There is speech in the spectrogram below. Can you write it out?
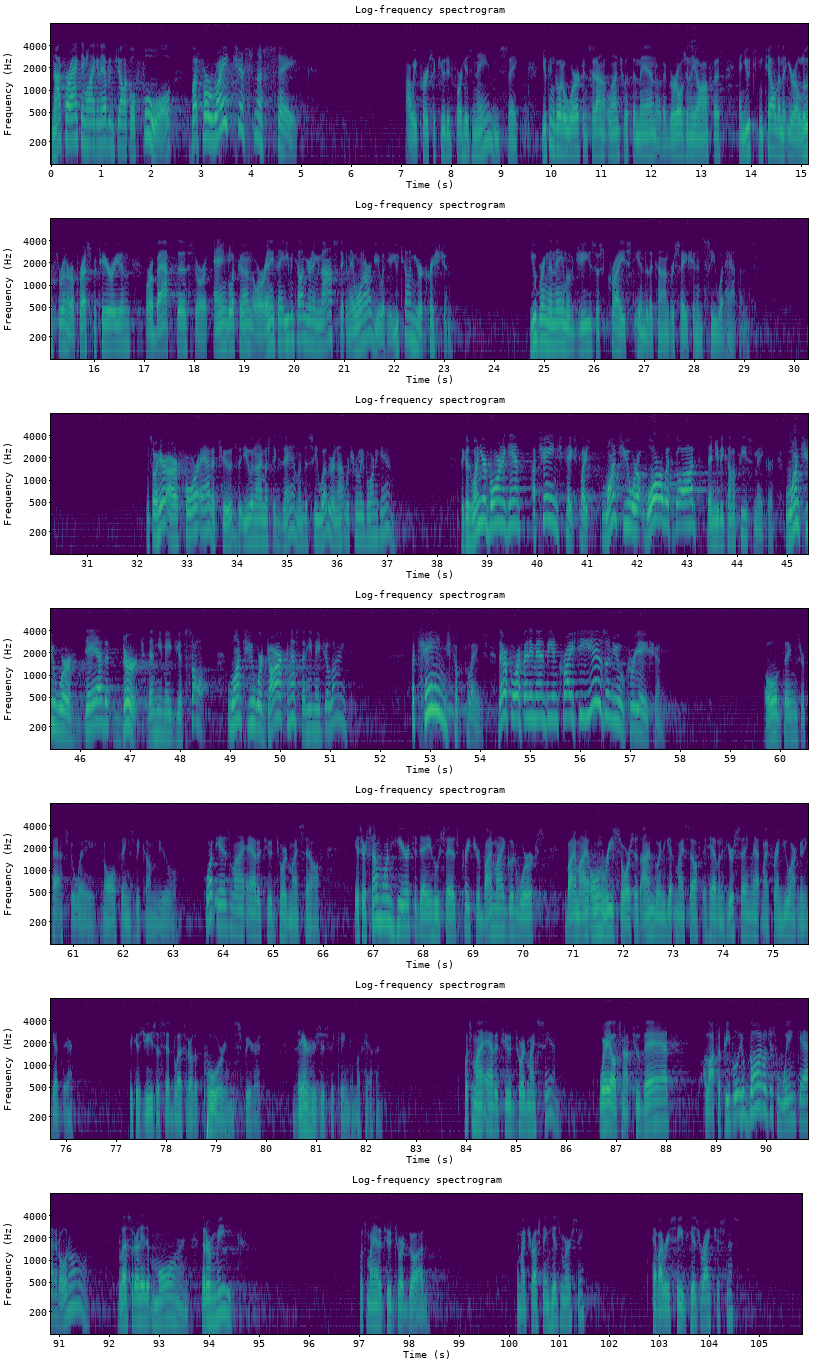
not for acting like an evangelical fool, but for righteousness' sake. Are we persecuted for his name's sake? You can go to work and sit down at lunch with the men or the girls in the office, and you can tell them that you're a Lutheran or a Presbyterian or a Baptist or an Anglican or anything, even tell them you're an agnostic and they won't argue with you. You tell them you're a Christian. You bring the name of Jesus Christ into the conversation and see what happens. And so here are four attitudes that you and I must examine to see whether or not we're truly born again. Because when you're born again, a change takes place. Once you were at war with God, then you become a peacemaker. Once you were dead dirt, then he made you salt. Once you were darkness, then he made you light. A change took place. Therefore, if any man be in Christ, he is a new creation. Old things are passed away, and all things become new. What is my attitude toward myself? Is there someone here today who says, Preacher, by my good works, by my own resources, I'm going to get myself to heaven? If you're saying that, my friend, you aren't going to get there. Because Jesus said, Blessed are the poor in spirit. Theirs is the kingdom of heaven. What's my attitude toward my sin? Well, it's not too bad. Lots of people, you know, God will just wink at it. Oh, no. Blessed are they that mourn, that are meek. What's my attitude toward God? Am I trusting His mercy? Have I received His righteousness?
